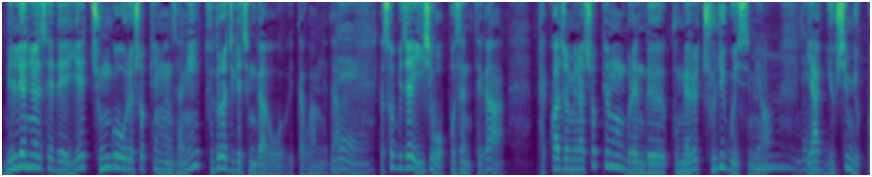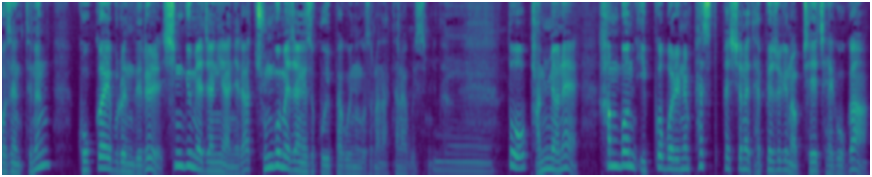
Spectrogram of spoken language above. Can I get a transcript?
밀레니얼 세대의 중고 의류 쇼핑 현상이 두드러지게 증가하고 있다고 합니다. 네. 그러니까 소비자의 25%가 백화점이나 쇼핑몰 브랜드 구매를 줄이고 있으며 음, 네. 약 66%는 고가의 브랜드를 신규 매장이 아니라 중고 매장에서 구입하고 있는 것으로 나타나고 있습니다. 네. 또 반면에 한 번 입고버리는 패스트 패션의 대표적인 업체의 재고가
